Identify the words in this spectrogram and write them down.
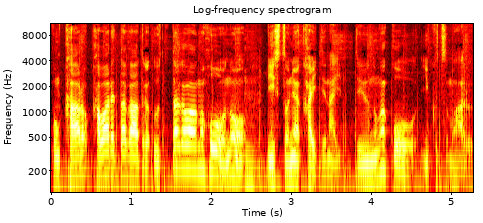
この買われた側とか売った側の方のリストには書いてないっていうのがこういくつもある。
